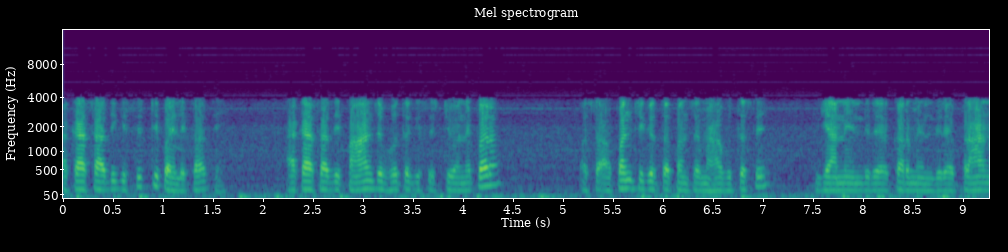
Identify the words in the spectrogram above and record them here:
आकाश आदि की सृष्टि पहले कहते हैं। आकाश आदि पाँच भूत की सृष्टि होने पर अपंचीकृत पंच महाभूत से ज्ञान इंद्रिय कर्म इंद्रिय प्राण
